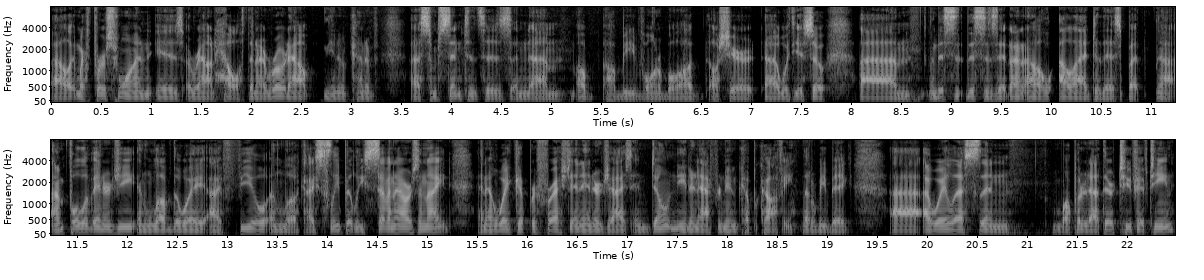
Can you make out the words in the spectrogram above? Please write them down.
uh, like my first one is around health, and I wrote out, you know, kind of uh, some sentences, and um, I'll I'll be vulnerable. I'll, I'll share it uh, with you. So um, this is this is it. I'll I'll add to this, but uh, I'm full of energy and love the way I feel and look. I sleep at least seven hours a night, and I wake up refreshed and energized, and don't need an afternoon cup of coffee. That'll be big. Uh, I weigh less than I'll put it out there, 215.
